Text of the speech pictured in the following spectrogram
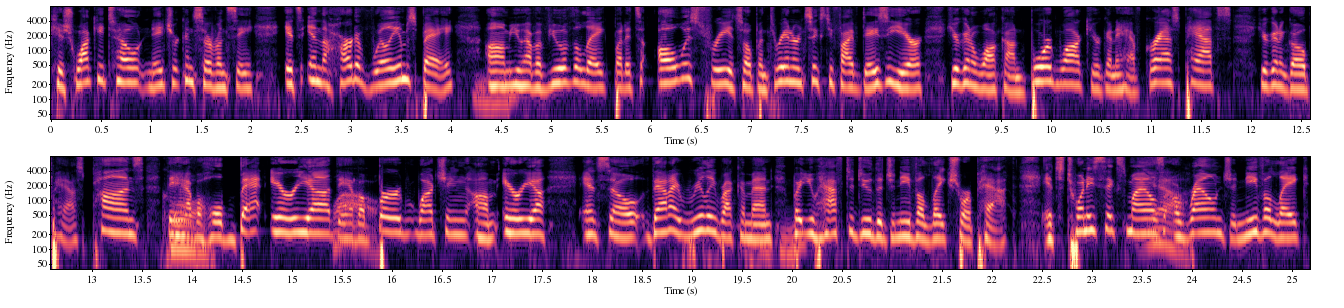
Kishwauketoe Nature Conservancy. It's in the heart of Williams Bay. Um, you have a view of the lake, but it's always free. It's open 365 days a year. You're going to walk on boardwalk. You're going to have grass paths. You're going to go past ponds. They have a whole bat area. They have a bird watching um, area, and so that I really recommend. Mm-hmm. But you have to do the Geneva Lakeshore Path. It's 26 miles Yeah. around Geneva Lake.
